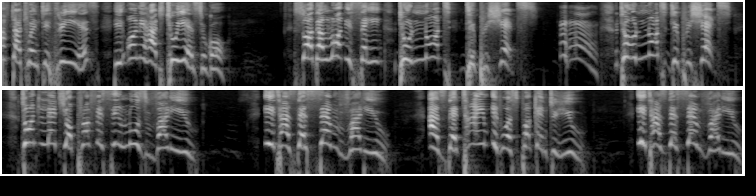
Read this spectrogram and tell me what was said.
after 23 years, he only had two years to go. So the Lord is saying, do not depreciate. do not depreciate. Don't let your prophecy lose value. It has the same value as the time it was spoken to you. It has the same value.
